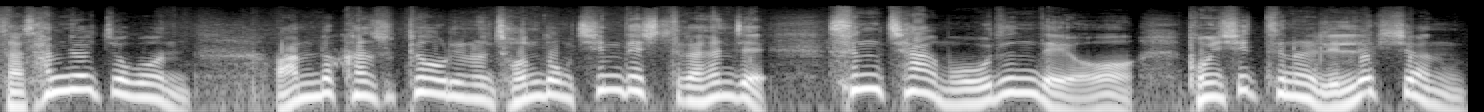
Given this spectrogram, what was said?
자 3열 쪽은 완벽한 수평을 이루는 전동 침대 시트가 현재 승차 모드인데요. 본 시트는 릴렉션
